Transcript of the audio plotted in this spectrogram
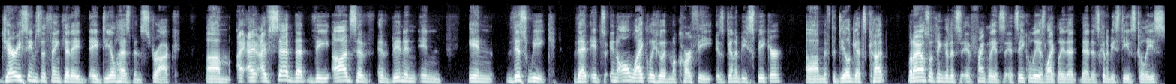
Jerry seems to think that a, a deal has been struck. Um I, I I've said that the odds have have been in in in this week that it's in all likelihood McCarthy is going to be speaker um, if the deal gets cut. But I also think that it's it, frankly it's it's equally as likely that that it's going to be Steve Scalise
